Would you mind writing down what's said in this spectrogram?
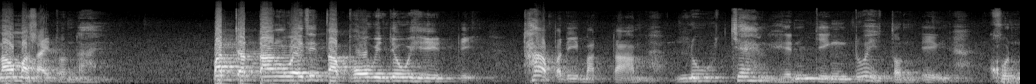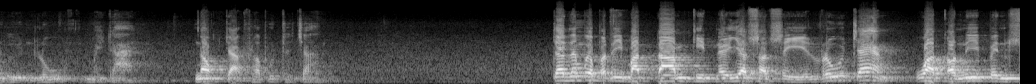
น้อมมาใส่ตนได้ ปัจจตังเวทิตาโพวินยูหีติ ถ้าปฏิบัติตาม รู้แจ้งเห็นจริงด้วยตนเอง คนอื่นรู้ไม่ได้ นอกจากพระพุทธเจ้าจะนั้นเมื่อปฏิบัติตามกิจในยสัตสีรู้แจ้งว่าตอนนี้เป็นโส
